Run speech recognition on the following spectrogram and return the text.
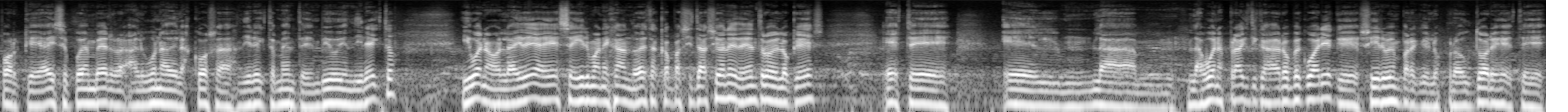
porque ahí se pueden ver algunas de las cosas directamente en vivo y en directo. Y bueno, la idea es seguir manejando estas capacitaciones dentro de lo que es este, las buenas prácticas agropecuarias que sirven para que los productores este,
